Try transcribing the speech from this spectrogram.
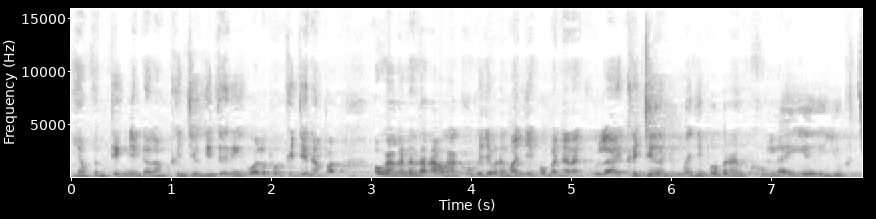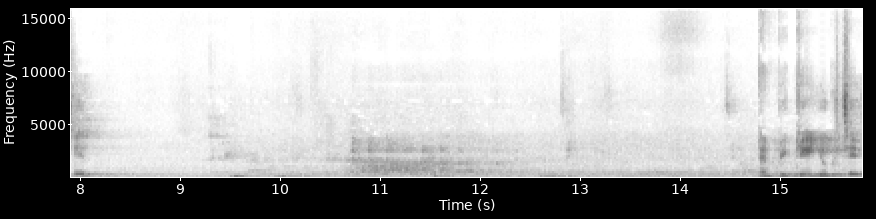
yang pentingnya dalam kerja kita ni walaupun kerja nampak orang kena tak nak mengaku kerja mana? Majlis perbandaran kulai. Kerja majlis perbandaran kulai ya you kecil. MPK you kecil.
